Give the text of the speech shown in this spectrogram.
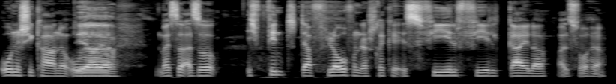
ohne Schikane, ohne, Ja, ja. weißt du, also ich finde, der Flow von der Strecke ist viel, viel geiler als vorher.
